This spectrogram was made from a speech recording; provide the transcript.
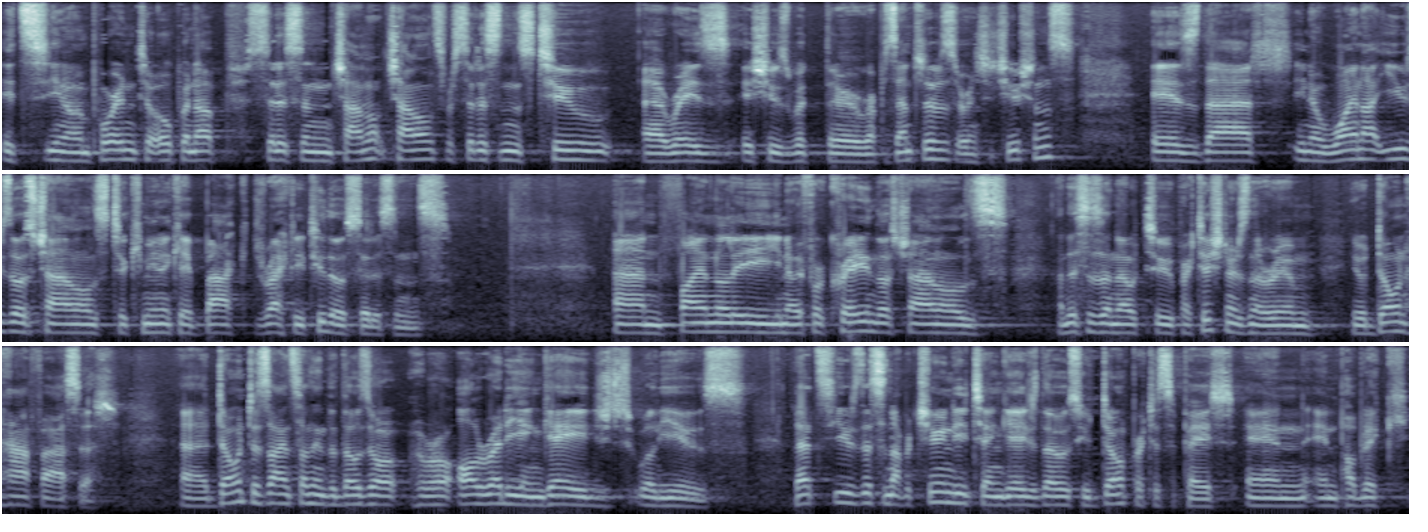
it's you know, important to open up citizen channel, channels for citizens to uh, raise issues with their representatives or institutions, is that you know, why not use those channels to communicate back directly to those citizens? And finally, you know, if we're creating those channels, and this is a note to practitioners in the room, you know, don't half-ass it. Uh, don't design something that those who are already engaged will use. Let's use this as an opportunity to engage those who don't participate in, in public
